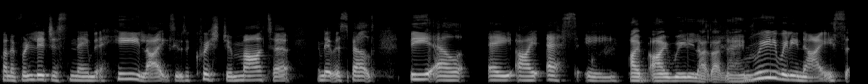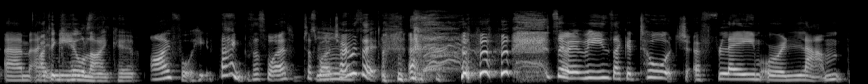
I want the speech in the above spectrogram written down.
kind of religious name that he likes. It was a Christian martyr, and it was spelt B L A I S E. I, I really like that name. Really, really nice. Um, and I think he'll like it. I thought he thanks. That's why I, just why Mm. I chose it. so it means like a torch, a flame, or a lamp.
